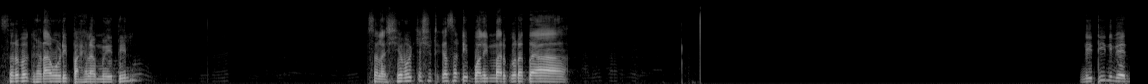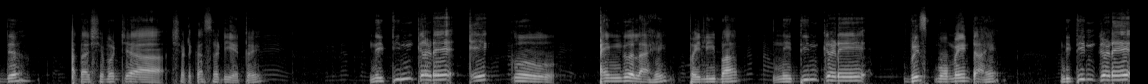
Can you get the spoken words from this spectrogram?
सर्व घडामोडी पाहायला मिळतील. चला शेवटच्या षटकासाठी बॉलिंग मार्कवर आता. नितीन वैद्य आता शेवटच्या षटकासाठी येतोय. नितीनकडे एक अँगल आहे पहिली बाब. नितीनकडे ब्रिस्क मोमेंट आहे. नितीनकडे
